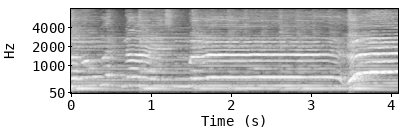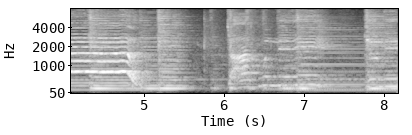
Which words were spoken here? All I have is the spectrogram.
เราและนายเสมอ จากวันนี้จะมี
